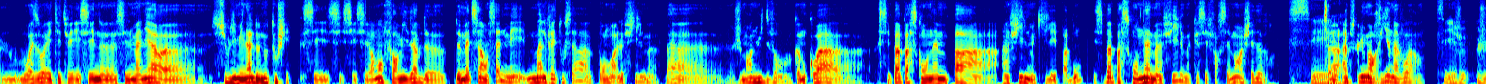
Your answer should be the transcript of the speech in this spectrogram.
l'oiseau a été tué. Et c'est une, c'est une manière euh, subliminale de nous toucher. C'est, c'est, c'est c'est vraiment formidable de, de mettre ça en scène, mais malgré tout ça, pour moi, le film, bah, je m'ennuie devant. hein. Comme quoi, euh, c'est pas parce qu'on n'aime pas un film qu'il est pas bon, et c'est pas parce qu'on aime un film que c'est forcément un chef-d'œuvre. Ça n'a absolument rien à voir. C'est, je, je,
